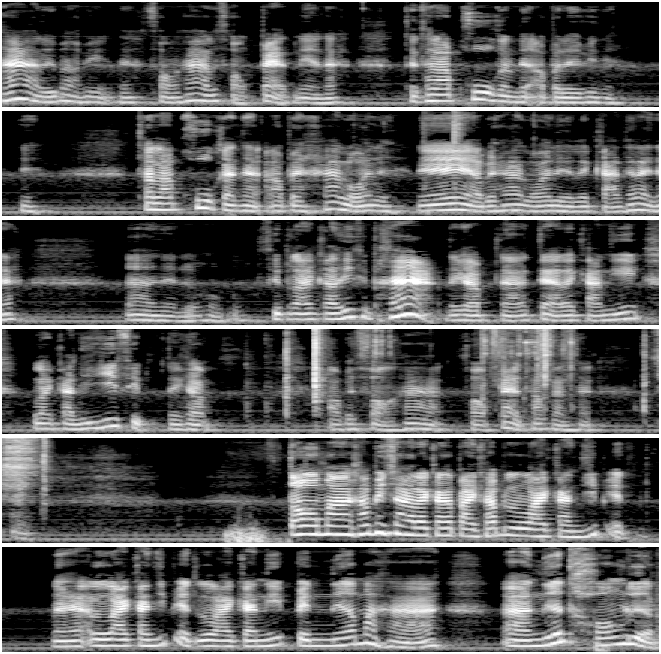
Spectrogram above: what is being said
ห้าหรือเปล่าพี่นะสองห้าหรือสองแปดเนี่ยนะแต่ถ้ารับคู่กันเลยเอาไปเลยพี่เนี่ยนี่ถ้ารับคู่กันเนี่ยเอาไปห้าร้อยเลยเนี่ยเอาไปห้าร้อยเลยรายการเท่าไหร่นะอ่าเนี่ยเดี๋ยวผมสิบรายการที่สิบห้านะครับนะแต่รายการนี้รายการที่ยี่สิบนะครับ เอาไปสองห้าสองแปดเท่ากันฮะต่อมาครับพี่ชายรายการไปครับ รายการยีิบเอ็ดนะฮะรายการยีิบเอ็ดรายการนี้เป็นเนื้อมหาอ่าเนื้อทองเหลือง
